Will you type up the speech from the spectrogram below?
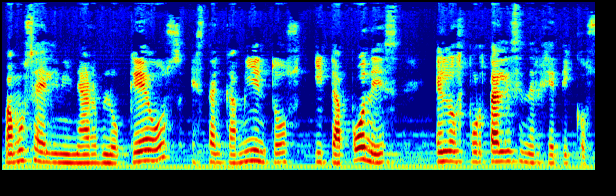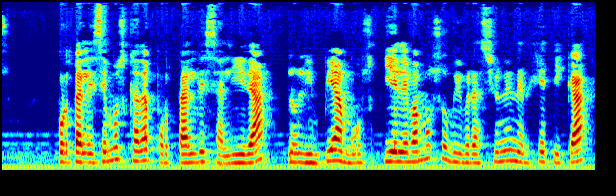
Vamos a eliminar bloqueos, estancamientos y tapones en los portales energéticos. Fortalecemos cada portal de salida, lo limpiamos y elevamos su vibración energética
